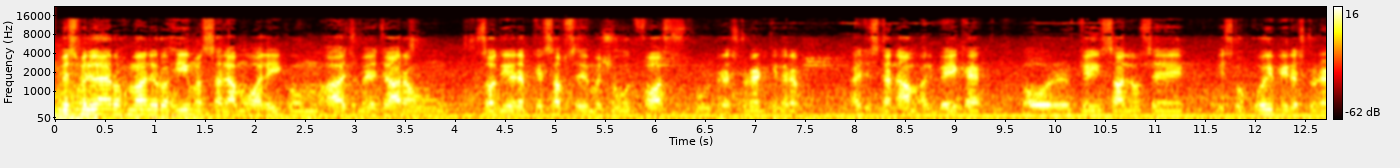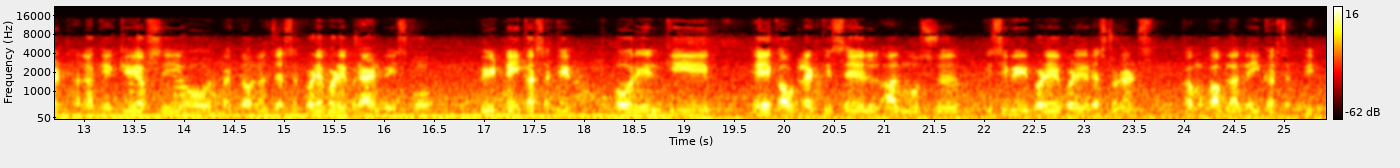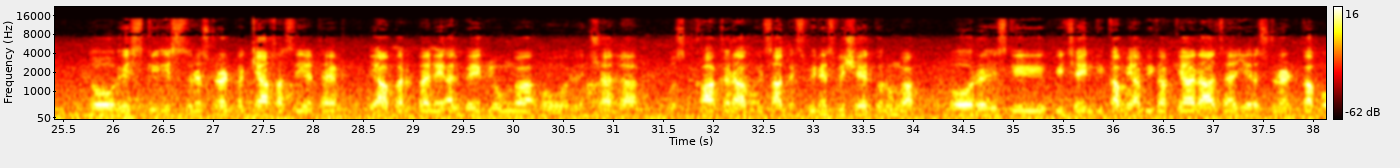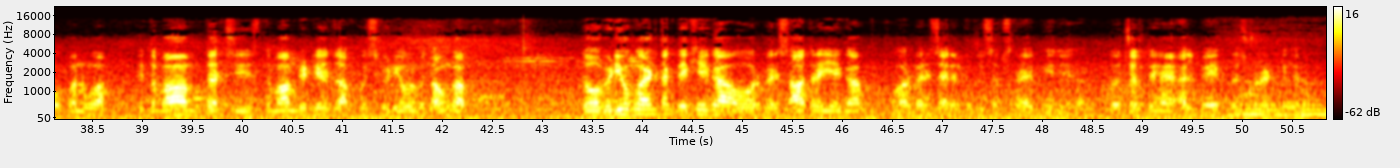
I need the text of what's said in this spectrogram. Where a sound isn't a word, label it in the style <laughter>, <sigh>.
बिसमीम आज मैं जा रहा हूँ सऊदी अरब के सबसे मशहूर फास्ट फ़ूड रेस्टोरेंट की तरफ़ जिसका नाम अलबेक है। और कई सालों से इसको कोई भी रेस्टोरेंट हालाँकि के एफ़ सी और मैकडोनल्ड जैसे बड़े बड़े ब्रांड भी इसको बीट नहीं कर सके। और इनकी एक आउटलेट की सेल आलमोस्ट किसी भी बड़े बड़े रेस्टोरेंट्स का मुकाबला नहीं कर सकती। तो इसकी इस रेस्टोरेंट में क्या खासियत है? यहाँ पर पहले अलबेक लूँगा और इन उस खाकर आपके साथ एक्सपीरियंस भी शेयर करूँगा। और इसकी पीछे इनकी कामयाबी का क्या राज है? ये रेस्टोरेंट कब ओपन हुआ? ये तमाम तर चीज़ तमाम डिटेल्स आपको इस वीडियो में बताऊँगा। तो वीडियो को एंड तक देखिएगा और मेरे साथ रहिएगा और मेरे चैनल को भी सब्सक्राइब कीजिएगा। तो चलते हैं अलबेक रेस्टोरेंट की तरफ़।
